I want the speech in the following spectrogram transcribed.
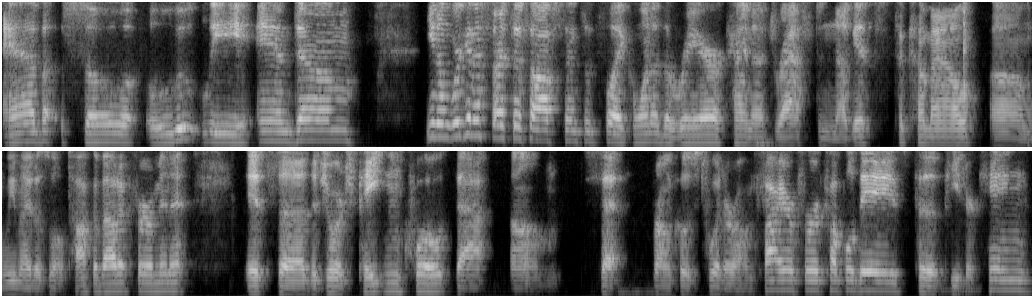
Absolutely. And, um, you know, we're going to start this off since it's like one of the rare kind of draft nuggets to come out. Um, we might as well talk about it for a minute. It's uh, the George Paton quote that um, set Broncos Twitter on fire for a couple days to Peter King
